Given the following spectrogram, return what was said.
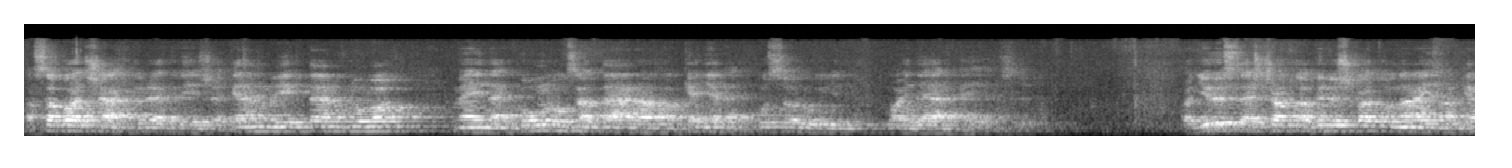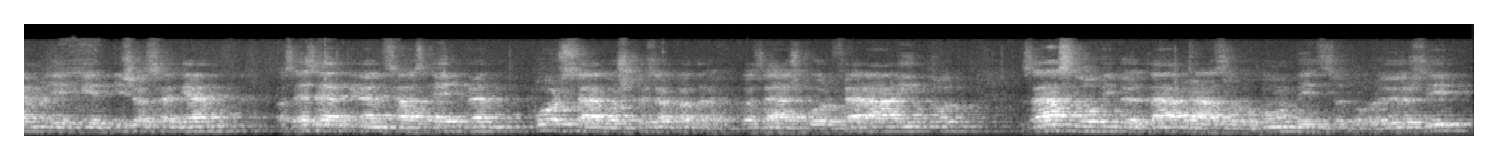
a szabadságtörekvések emléktemploma, melynek homlokzatára a kegyelet koszorúi majd elhelyezzük. A győztes csata hős katonáinak emlékét Isaszegen az 1901-ben országos közakadozásból felállított, zászlóvivőt ábrázoló honvédszobor őrzi,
